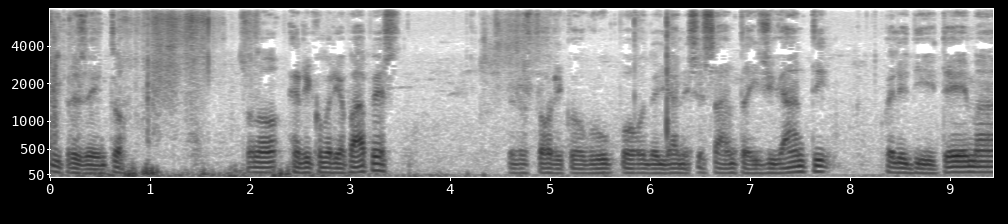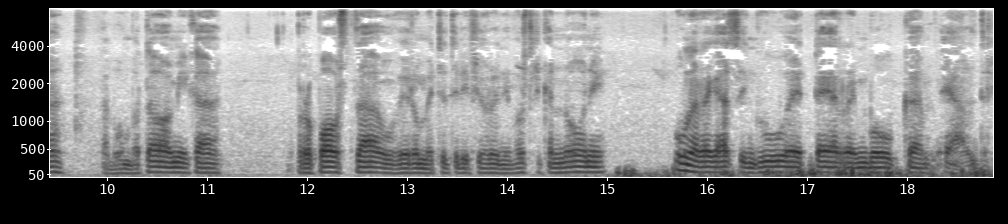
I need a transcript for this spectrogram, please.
mi presento. Sono Enrico Maria Papes, dello storico gruppo degli anni 60 I Giganti, quelli di Tema, la bomba atomica, proposta, ovvero mettete i fiori nei vostri cannoni, una ragazza in due, terra in bocca e altri.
